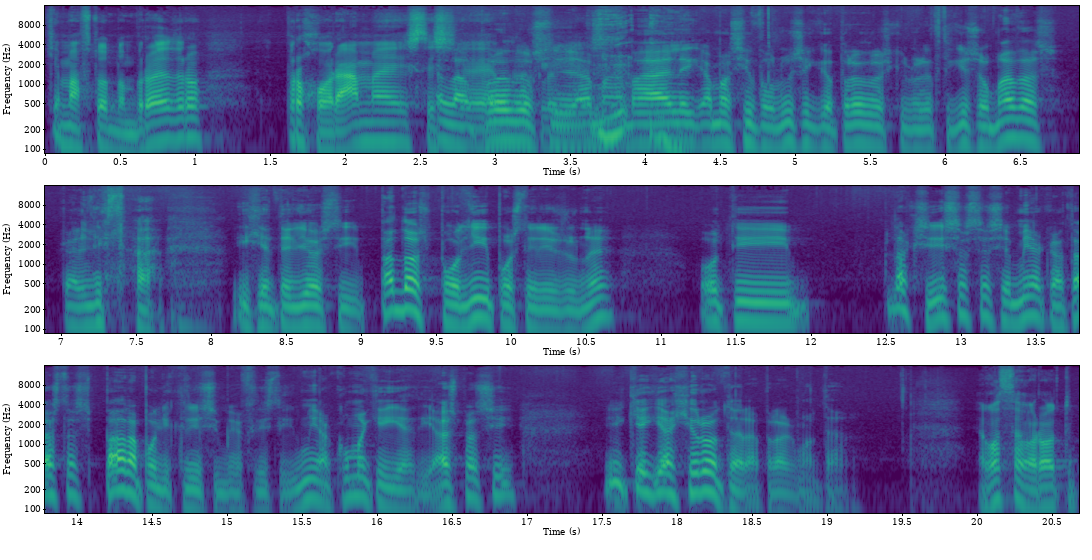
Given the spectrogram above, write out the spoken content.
και με αυτόν τον πρόεδρο προχωράμε στις Αλλά ο ε, πρόεδρος, εκλογές. άμα, άμα, έλεγε- άμα συμφωνούσε και ο πρόεδρος κοινοβουλευτικής ομάδας, καληνύχτα είχε τελειώσει. Πάντως, πολλοί υποστηρίζουν ε, ότι εντάξει, είσαστε σε μια κατάσταση πάρα πολύ κρίσιμη αυτή τη στιγμή, ακόμα και για διάσπαση ή και για χειρότερα πράγματα. Εγώ θεωρώ ότι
